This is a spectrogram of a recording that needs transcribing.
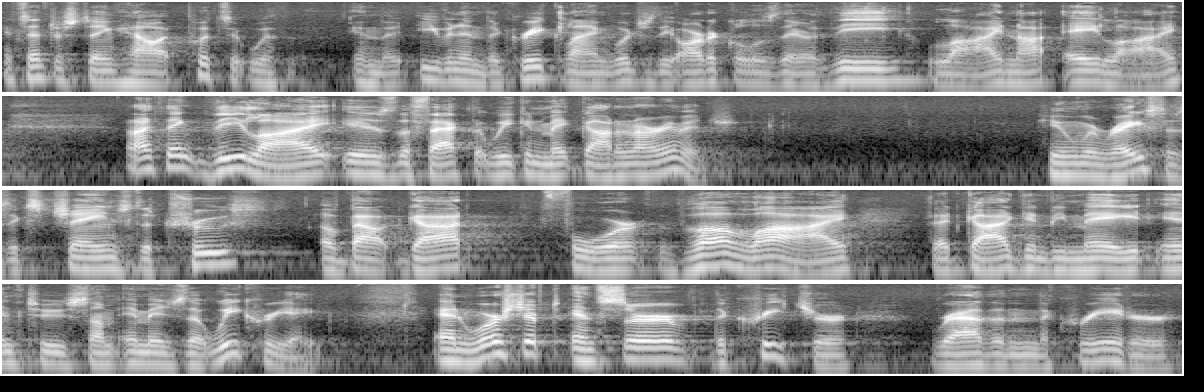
It's interesting how it puts it with, in the, even in the Greek language, the article is there, the lie, not a lie. And I think the lie is the fact that we can make God in our image. Human race has exchanged the truth about God for the lie that God can be made into some image that we create, and worshiped and served the creature rather than the Creator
